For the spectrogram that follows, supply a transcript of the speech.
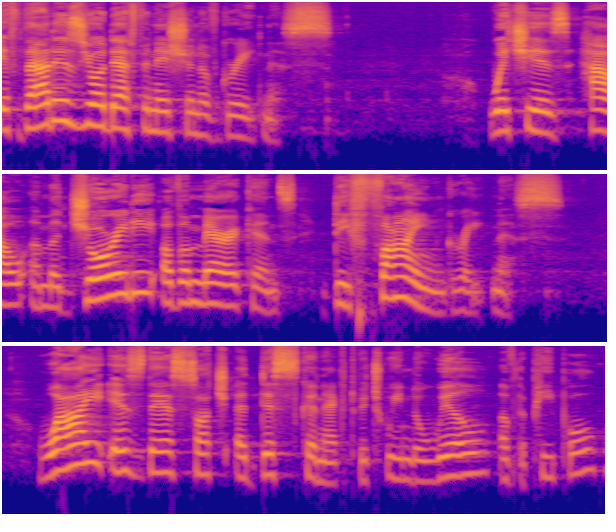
If that is your definition of greatness, which is how a majority of Americans define greatness, why is there such a disconnect between the will of the people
